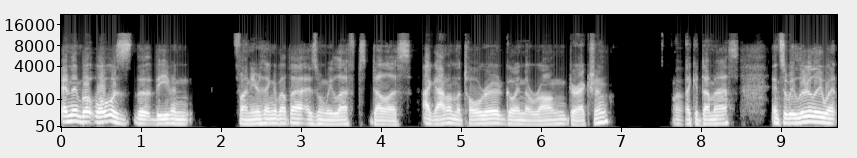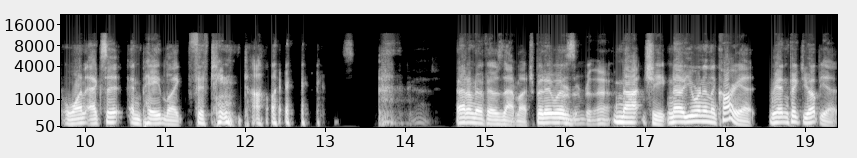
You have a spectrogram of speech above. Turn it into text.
And then, but what was the the even funnier thing about that is when we left Dulles, I got on the toll road going the wrong direction, like a dumbass, and so we literally went one exit and paid like fifteen dollars. I don't know if it was that much, but it was not cheap. No, you weren't in the car yet. We hadn't picked you up yet.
